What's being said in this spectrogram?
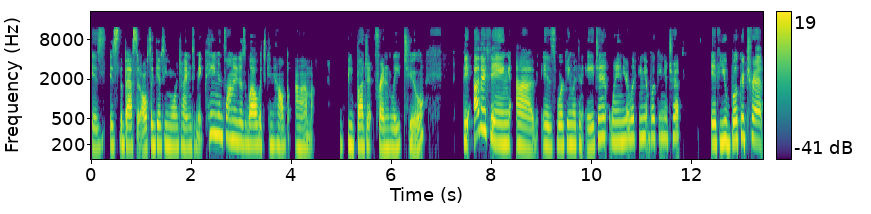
is is the best. It also gives you more time to make payments on it as well, which can help um, be budget friendly too. The other thing uh, is working with an agent when you're looking at booking a trip. If you book a trip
